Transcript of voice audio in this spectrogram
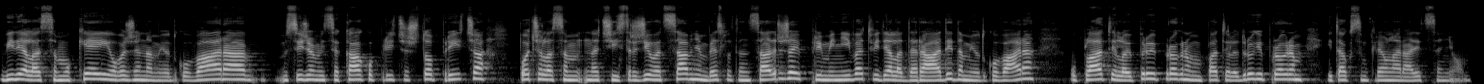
vidjela sam ok, ova žena mi odgovara, sviđa mi se kako priča, što priča. Počela sam znači, istraživati sav njen besplatan sadržaj, primjenjivati, vidjela da radi, da mi odgovara uplatila je prvi program, uplatila je drugi program i tako sam krenula raditi sa njom.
